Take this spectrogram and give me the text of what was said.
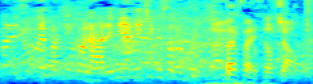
Ma nessuno in particolare, i miei amici che sono qui. Perfetto, ciao.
